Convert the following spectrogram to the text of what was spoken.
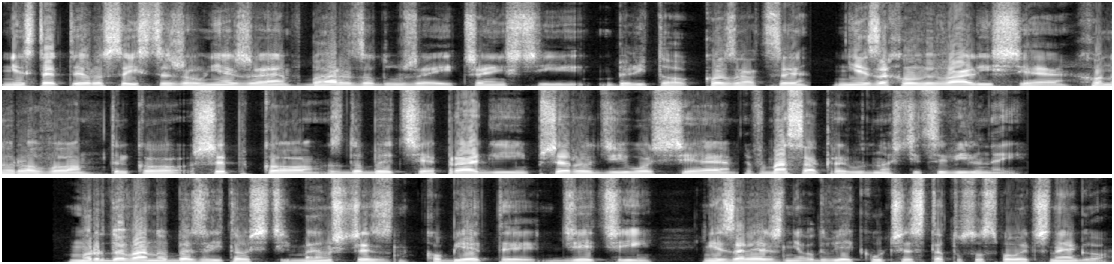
Niestety rosyjscy żołnierze, w bardzo dużej części byli to kozacy, nie zachowywali się honorowo, tylko szybko zdobycie Pragi przerodziło się w masakrę ludności cywilnej. Mordowano bez litości mężczyzn, kobiety, dzieci, niezależnie od wieku czy statusu społecznego.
